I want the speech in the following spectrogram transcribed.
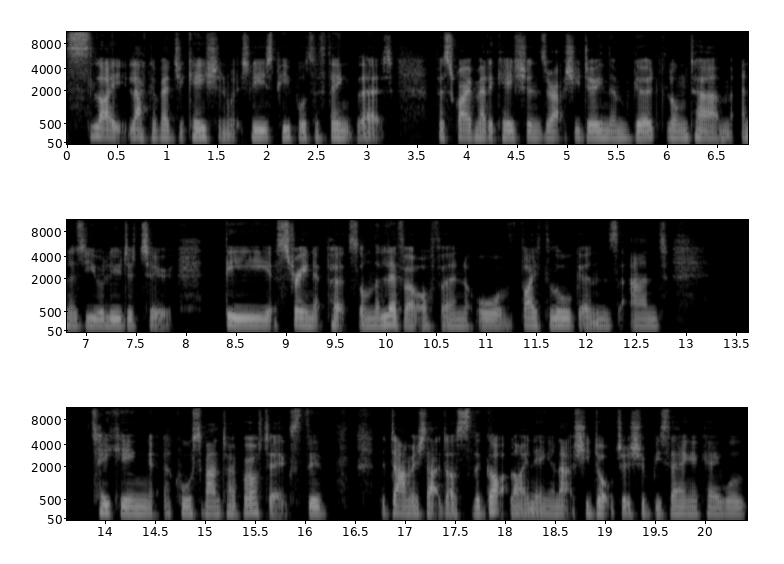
slight lack of education, which leads people to think that prescribed medications are actually doing them good long term. And as you alluded to, the strain it puts on the liver often or vital organs and taking a course of antibiotics the the damage that does to the gut lining and actually doctors should be saying okay well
